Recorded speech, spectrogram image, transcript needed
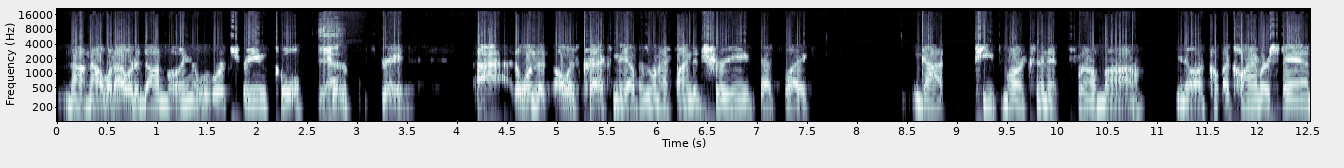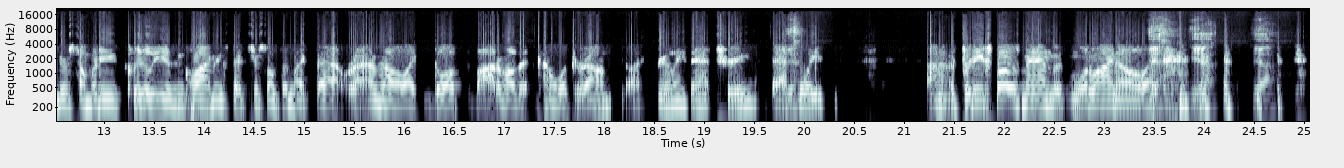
Not not what I would have done, but you know, it works for you. Cool. Yeah, sure. it's great. Uh, the one that always cracks me up is when I find a tree that's like got teeth marks in it from uh, you know a, a, climber stand or somebody clearly using climbing sticks or something like that. Right? I don't know, like go up the bottom of it, and kind of look around, like really that tree? That's yeah. what. You, I don't know, pretty exposed, man. But what do I know? Like, yeah, yeah, yeah.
